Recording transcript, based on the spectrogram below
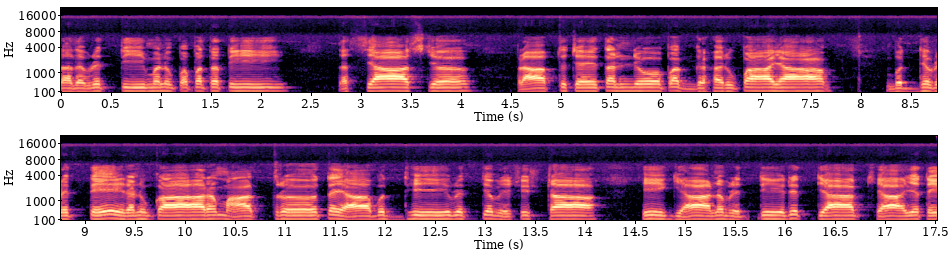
तदवृत्तिमनुपपतति। तस्याश्च प्राप्तचैतन्योपग्रहरूपाया बुद्धिवृत्तेरनुकारमात्रतया बुद्धिवृत्त्यविशिष्टा ही ज्ञान वृद्धि वृत्तिरित्याख्यायते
